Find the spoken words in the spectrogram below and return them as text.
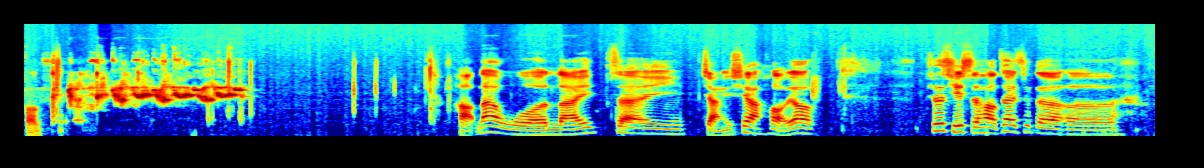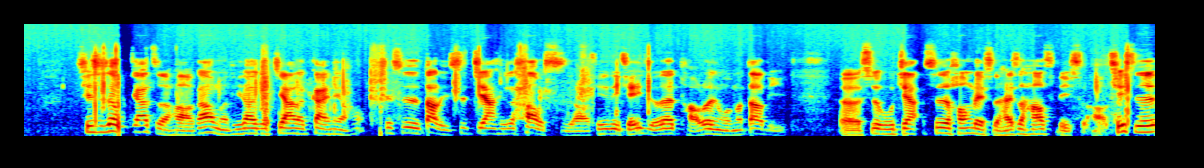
OK。好，那我来再讲一下哈，要，就是其实哈，在这个呃，其实这无家者哈，刚刚我们提到一个家的概念哈，就是到底是家还是 house 啊？其实以前一直都在讨论，我们到底呃是无家是 homeless 还是 houseless 哈？其实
